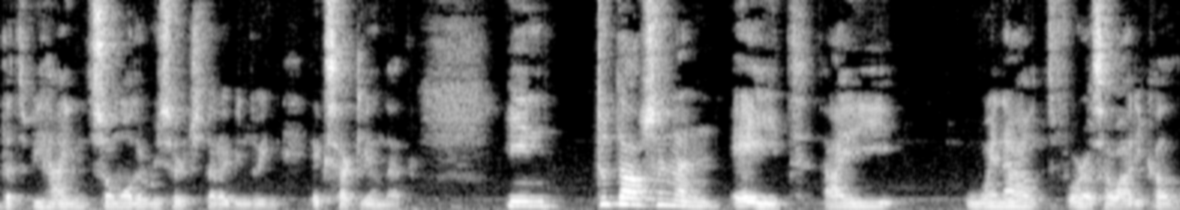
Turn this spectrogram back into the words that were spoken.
that's behind some other research that I've been doing exactly on that. In 2008, I went out for a sabbatical,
